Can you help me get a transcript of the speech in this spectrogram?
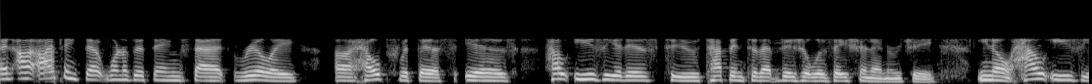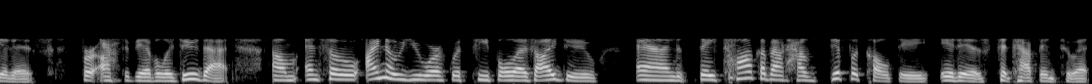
And I, I think that one of the things that really uh, helps with this is how easy it is to tap into that visualization energy. You know, how easy it is for us to be able to do that. Um, and so I know you work with people as I do, and they talk about how difficulty it is to tap into it.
